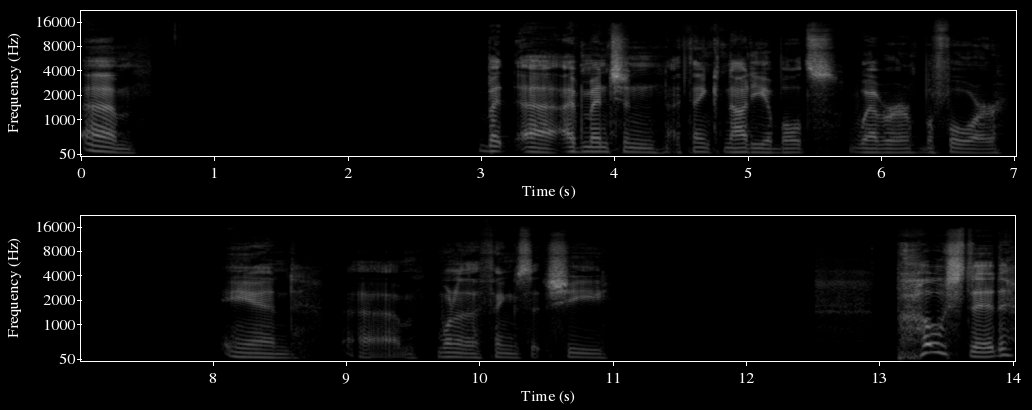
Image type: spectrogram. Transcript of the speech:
Um, but uh, I've mentioned I think Nadia Bolts Weber before, and um, one of the things that she posted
